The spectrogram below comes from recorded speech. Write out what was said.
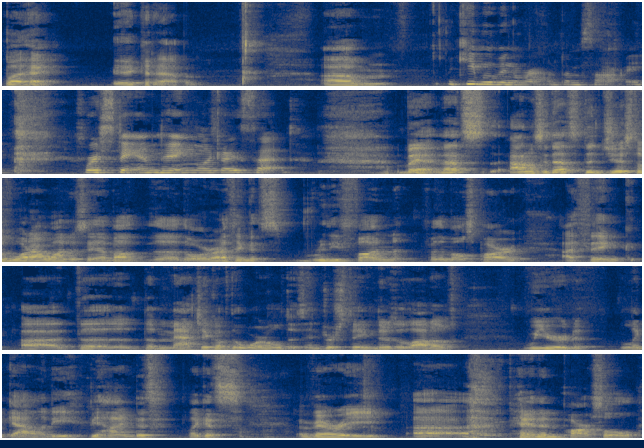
But hey, it could happen. Um, I keep moving around. I'm sorry. We're standing, like I said. But yeah, that's honestly that's the gist of what I want to say about the the order. I think it's really fun for the most part. I think uh, the the magic of the world is interesting. There's a lot of weird legality behind it. Like it's very uh, pen and parcel.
